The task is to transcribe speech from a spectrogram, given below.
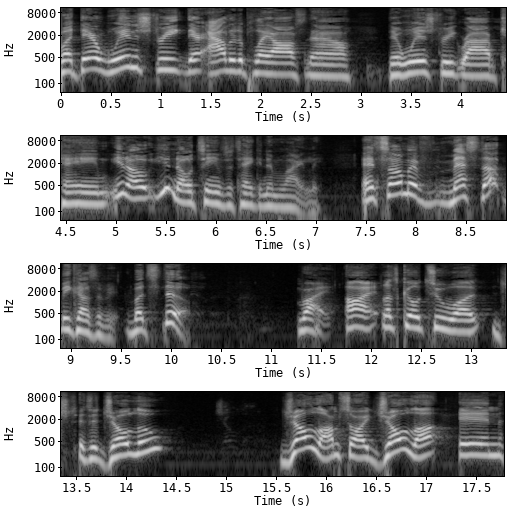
but their win streak, they're out of the playoffs now. Their win streak, Rob, came. You know, you know teams are taking them lightly. And some have messed up because of it, but still. Right. All right. Let's go to uh, is it Jolu? Jola. Jola, I'm sorry, Jola in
